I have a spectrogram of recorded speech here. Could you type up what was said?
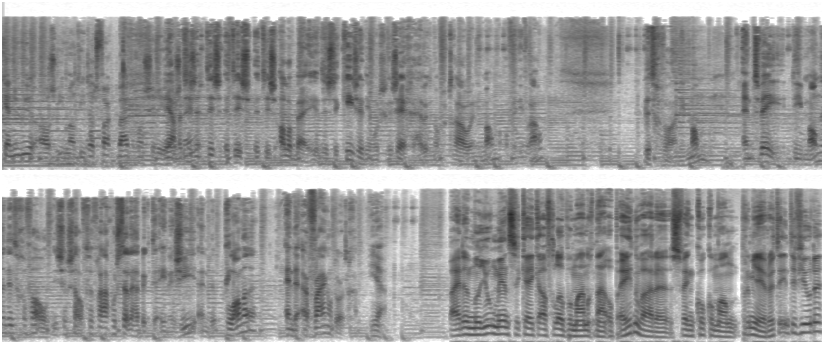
ken u als iemand die dat vak buitengewoon serieus Ja, maar het is, neemt. het, is, het, is, het is allebei. Het is de kiezer die moet zeggen, heb ik nog vertrouwen in die man of in die vrouw? Dit geval in die man. En twee, die man in dit geval, die zichzelf de vraag moet stellen, heb ik de energie en de plannen en de ervaring om door te gaan? Ja. Bijna een miljoen mensen keken afgelopen maandag naar Op 1, waar eh, Sven Kokkelman premier Rutte interviewde.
